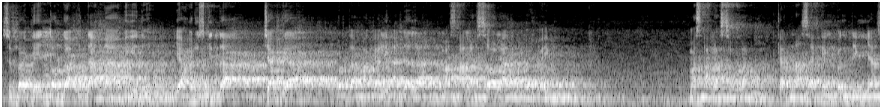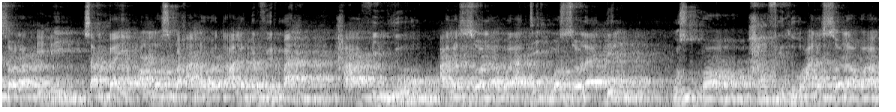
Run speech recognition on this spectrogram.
Sebagai tonggak utama begitu Yang harus kita jaga pertama kali adalah masalah sholat Bapak Ibu. Masalah sholat. Karena saking pentingnya sholat ini sampai Allah Subhanahu Wa Taala berfirman hafidhu ala sholawati was sholatil wusta. Hafidhu ala sholawat.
